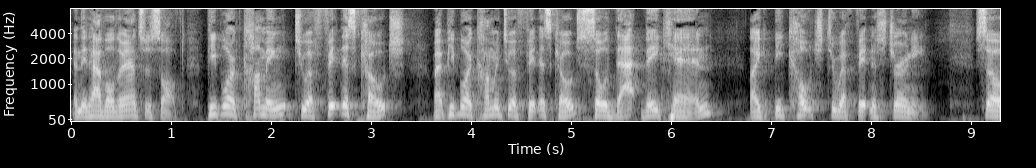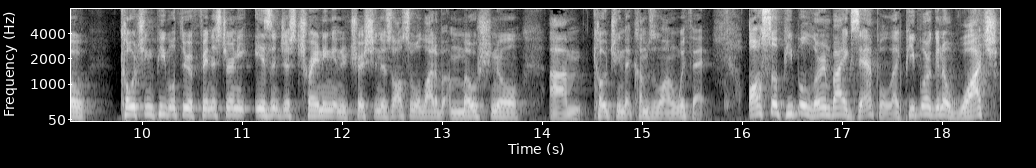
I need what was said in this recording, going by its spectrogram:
and they'd have all their answers solved. People are coming to a fitness coach, right? People are coming to a fitness coach so that they can like be coached through a fitness journey. So coaching people through a fitness journey isn't just training and nutrition. There's also a lot of emotional um, coaching that comes along with it. Also, people learn by example. Like people are going to watch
